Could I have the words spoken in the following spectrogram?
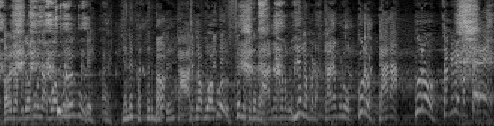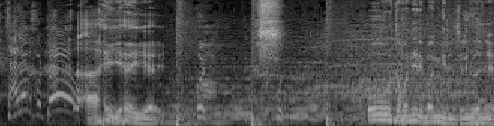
Kalau dah bergabung nak buat apa dengan aku? Yang dah kata Ha? Nak buat apa? Saya nak kata dah. Yang nak pada. Kara perlu. Kuro. Kara. Kuro. Cakap dia pete. Saling foto. ay ay ay Oi. oh temannya dipanggil ceritanya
